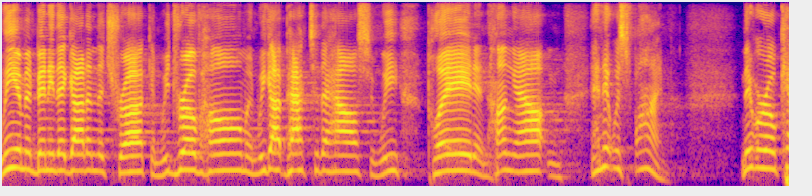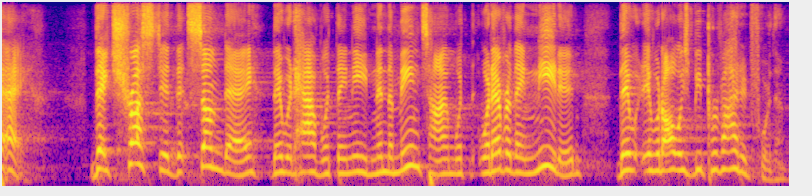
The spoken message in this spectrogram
Liam and Benny, they got in the truck and we drove home and we got back to the house and we played and hung out and, and it was fine. They were okay. They trusted that someday they would have what they need. And in the meantime, whatever they needed, they, it would always be provided for them.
